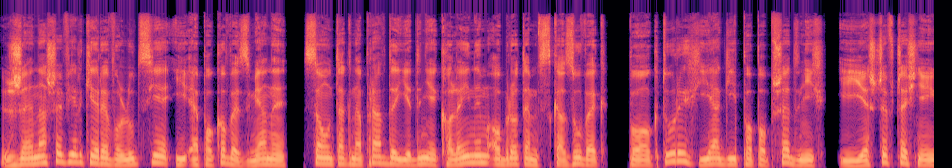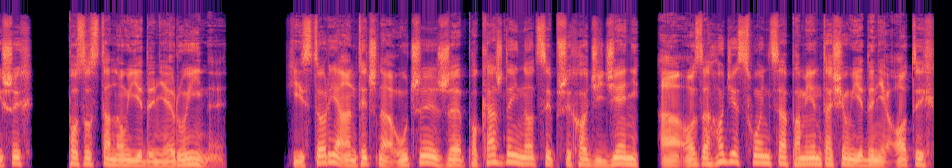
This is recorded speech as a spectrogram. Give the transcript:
Że nasze wielkie rewolucje i epokowe zmiany są tak naprawdę jedynie kolejnym obrotem wskazówek, po których, jak i po poprzednich i jeszcze wcześniejszych, pozostaną jedynie ruiny. Historia antyczna uczy, że po każdej nocy przychodzi dzień, a o zachodzie słońca pamięta się jedynie o tych,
